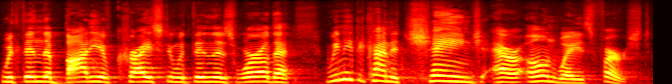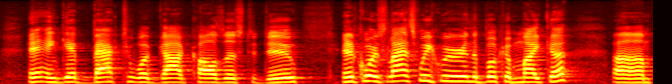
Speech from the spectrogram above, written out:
within the body of Christ and within this world, that we need to kind of change our own ways first and, and get back to what God calls us to do. And of course, last week we were in the book of Micah. Um,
